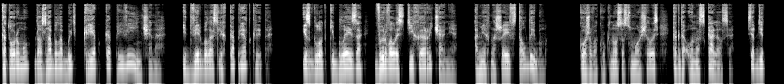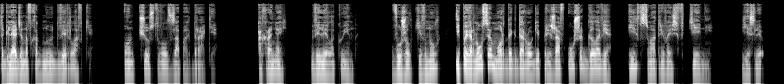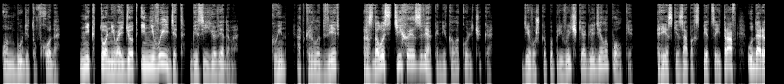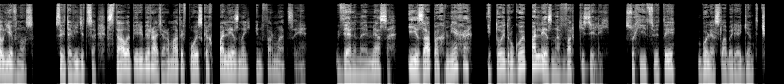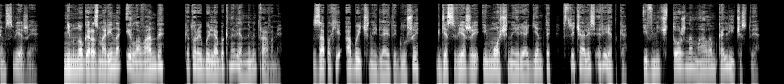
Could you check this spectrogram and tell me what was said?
которому должна была быть крепко привинчена, и дверь была слегка приоткрыта. Из глотки Блейза вырвалось тихое рычание, а мех на шее встал дыбом. Кожа вокруг носа сморщилась, когда он оскалился, сердито глядя на входную дверь лавки. Он чувствовал запах драки. «Охраняй», — велела Куин. Вужил кивнул и повернулся мордой к дороге, прижав уши к голове и всматриваясь в тени. Если он будет у входа, никто не войдет и не выйдет без ее ведома. Куин открыла дверь Раздалось тихое звяканье колокольчика. Девушка по привычке оглядела полки. Резкий запах специй и трав ударил ей в нос. Световидица стала перебирать ароматы в поисках полезной информации. Вяленое мясо и запах меха, и то, и другое полезно в варке зелий. Сухие цветы — более слабый реагент, чем свежие. Немного розмарина и лаванды, которые были обыкновенными травами. Запахи обычные для этой глуши, где свежие и мощные реагенты встречались редко и в ничтожно малом количестве.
